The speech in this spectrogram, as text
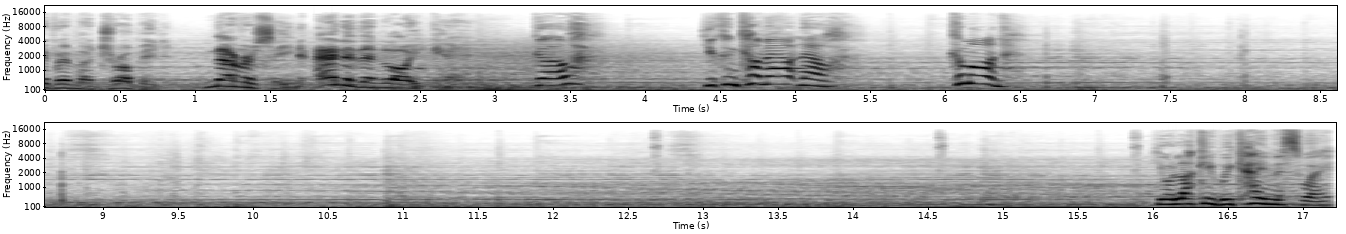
Give him a drubbing. Never seen anything like it. Girl, you can come out now. Come on. You're lucky we came this way.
